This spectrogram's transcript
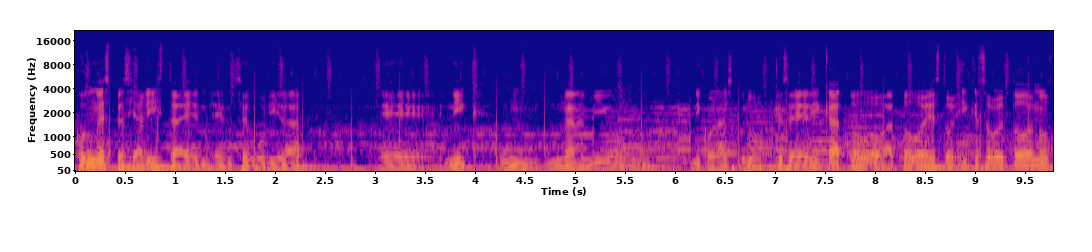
con un especialista en, seguridad, eh, Nick, un, gran amigo. Nicolás Cruz, que se dedica a todo, a todo esto y que sobre todo nos,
